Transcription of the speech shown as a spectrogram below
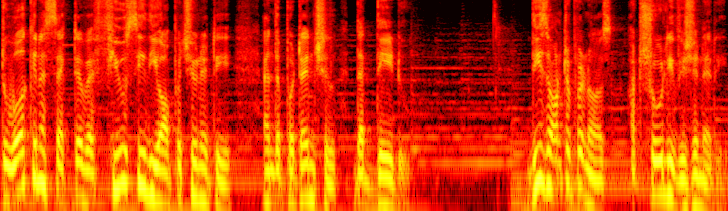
to work in a sector where few see the opportunity and the potential that they do. These entrepreneurs are truly visionary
